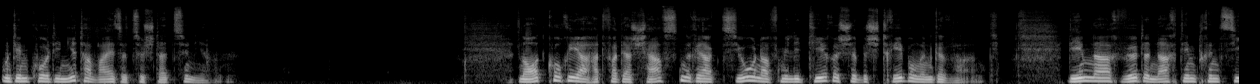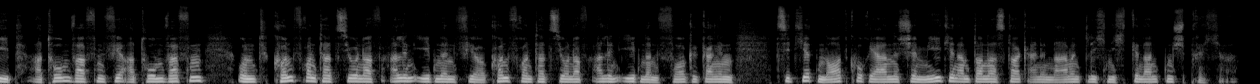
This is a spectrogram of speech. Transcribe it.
und in koordinierter Weise zu stationieren. Nordkorea hat vor der schärfsten Reaktion auf militärische Bestrebungen gewarnt. Demnach würde nach dem Prinzip Atomwaffen für Atomwaffen und Konfrontation auf allen Ebenen für Konfrontation auf allen Ebenen vorgegangen, zitiert nordkoreanische Medien am Donnerstag einen namentlich nicht genannten Sprecher.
